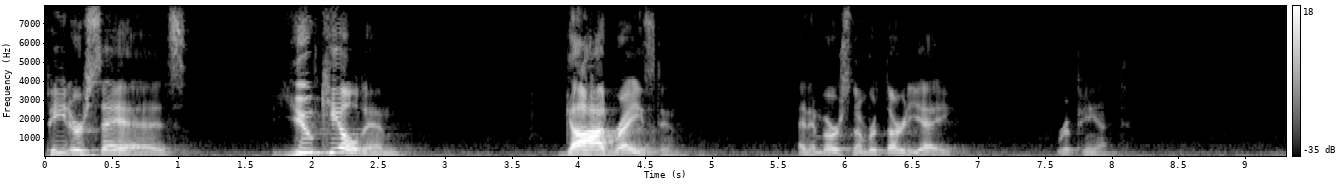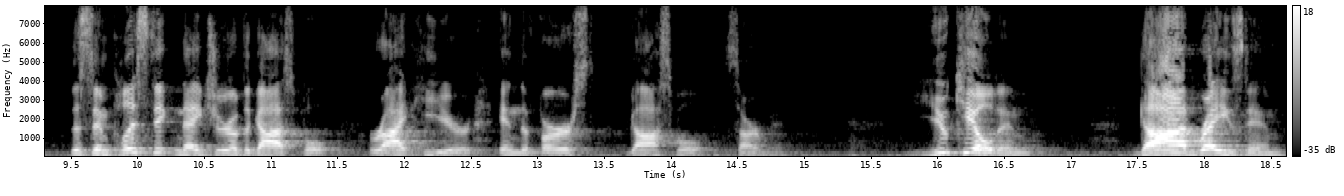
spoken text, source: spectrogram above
Peter says, you killed him, God raised him. And in verse number 38, repent. The simplistic nature of the gospel right here in the first gospel sermon. You killed him, God raised him,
